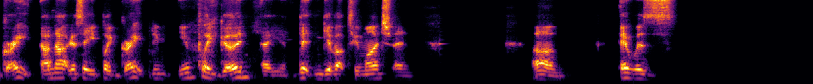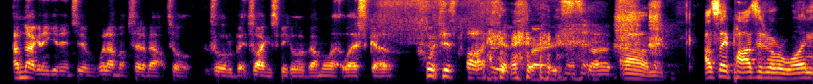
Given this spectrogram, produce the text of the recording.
great. I'm not gonna say he played great, but he, he played good. Uh, he didn't give up too much, and um, it was. I'm not going to get into what I'm upset about till, till a little bit, so I can speak a little bit. I'm going to let Les go with his positive first. So. Um, I'll say positive number one.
